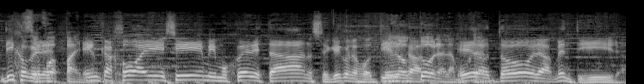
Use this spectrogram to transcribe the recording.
Dijo Se que fue a España. encajó ahí, sí, mi mujer está, no sé qué, con los botijas. Es doctora la mujer. Es doctora, mentira.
